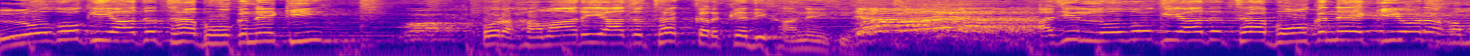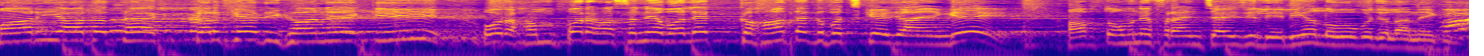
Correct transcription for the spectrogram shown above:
लोगों की आदत है भोंकने की और हमारी आदत है करके दिखाने की। अजी लोगों की आदत है भोंकने की और हमारी आदत है करके दिखाने की और हम पर हंसने वाले कहाँ तक बच के जाएँगे? अब तो हमने फ्रेंचाइजी ले लिया लोगों को जलाने की।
